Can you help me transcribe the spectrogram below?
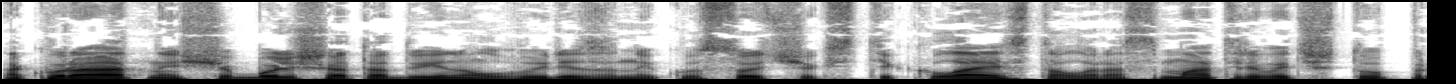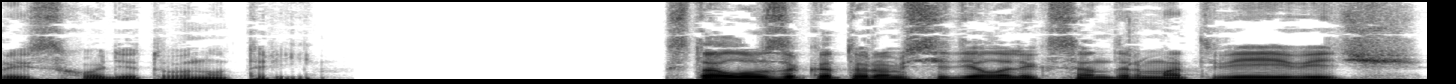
Аккуратно еще больше отодвинул вырезанный кусочек стекла и стал рассматривать, что происходит внутри. К столу, за которым сидел Александр Матвеевич,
